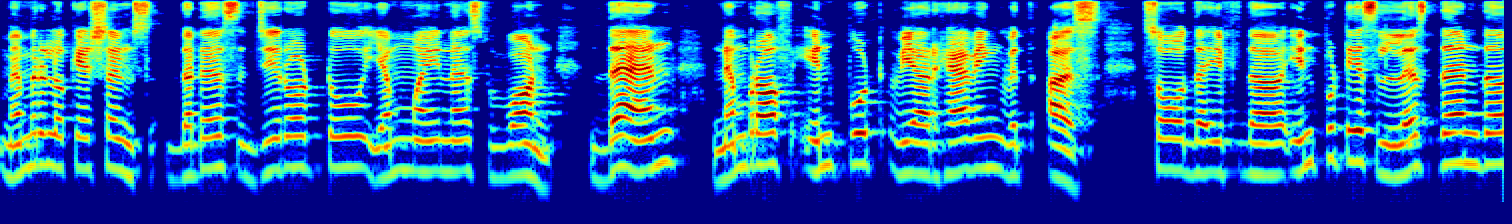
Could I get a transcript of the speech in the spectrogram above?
memory locations that is 0 to m minus 1 than number of input we are having with us so the if the input is less than the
